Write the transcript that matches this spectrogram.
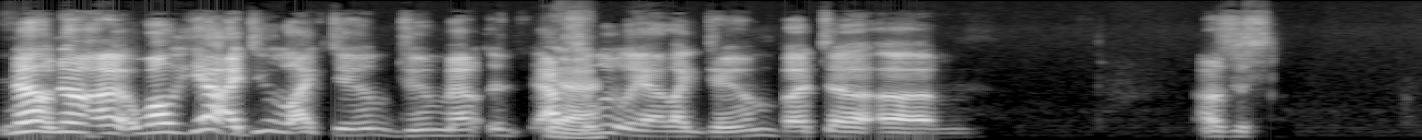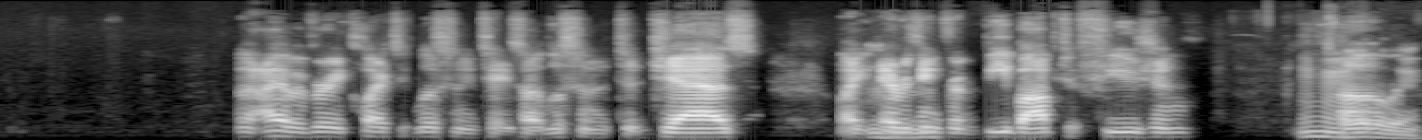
No, no. Uh, well, yeah, I do like Doom. Doom metal. Absolutely, I like Doom. But uh, um, I was just. I have a very eclectic listening taste. I listen to jazz, like Mhm. everything from bebop to fusion. Mhm. Um, Totally.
